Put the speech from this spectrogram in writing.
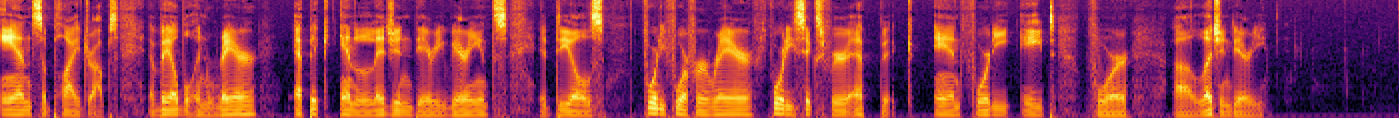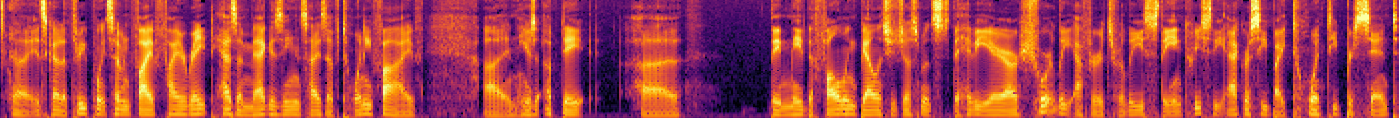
and supply drops. Available in rare, epic, and legendary variants. It deals 44 for rare, 46 for epic, and 48 for uh, legendary. Uh, it's got a 3.75 fire rate, has a magazine size of 25 uh, and here's an update. Uh, they made the following balance adjustments to the heavy AR shortly after its release. They increased the accuracy by 20%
